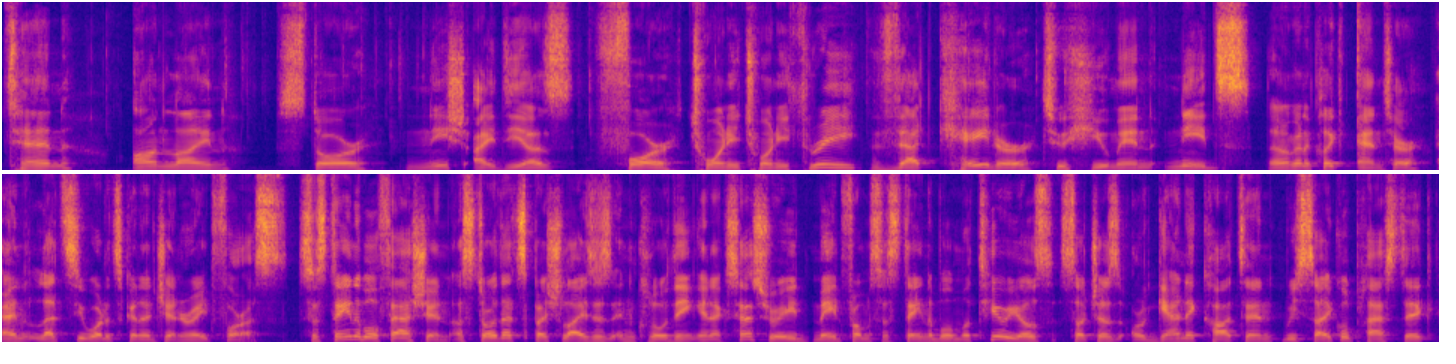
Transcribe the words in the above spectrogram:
10 online store niche ideas for 2023 that cater to human needs. Then I'm going to click enter and let's see what it's going to generate for us. Sustainable fashion, a store that specializes in clothing and accessory made from sustainable materials such as organic cotton, recycled plastic,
